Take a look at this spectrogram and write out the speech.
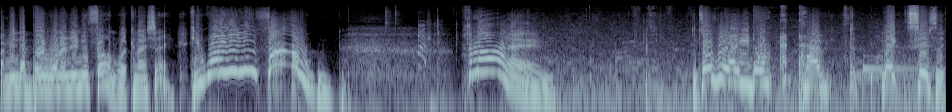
I mean, that bird wanted a new phone. What can I say? He wanted a new phone. Come on. It's also why you don't have, like, seriously,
